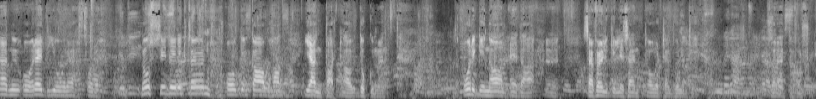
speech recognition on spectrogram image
jeg nå og redegjorde for NOSSI-direktøren, og gav han gjenpart av dokumentet. Original er da eh, selvfølgelig sendt over til politiet for etterforskning.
